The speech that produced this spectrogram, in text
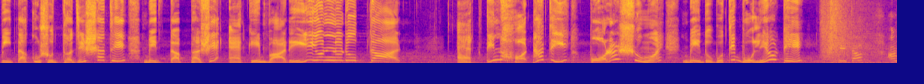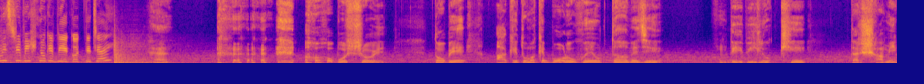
পিতা কুশধ্বজের সাথে বিদ্যাভ্যাসে একেবারেই অন্যরূপ তার। একদিন হঠাৎই পড়ার সময় বেদবতী বলে ওঠে পিতা আমি শ্রী বিষ্ণুকে বিয়ে করতে চাই। হ্যাঁ? অবশ্যই। তবে আগে তোমাকে বড় হয়ে উঠতে হবে যে দেবী লক্ষ্যে তার স্বামী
